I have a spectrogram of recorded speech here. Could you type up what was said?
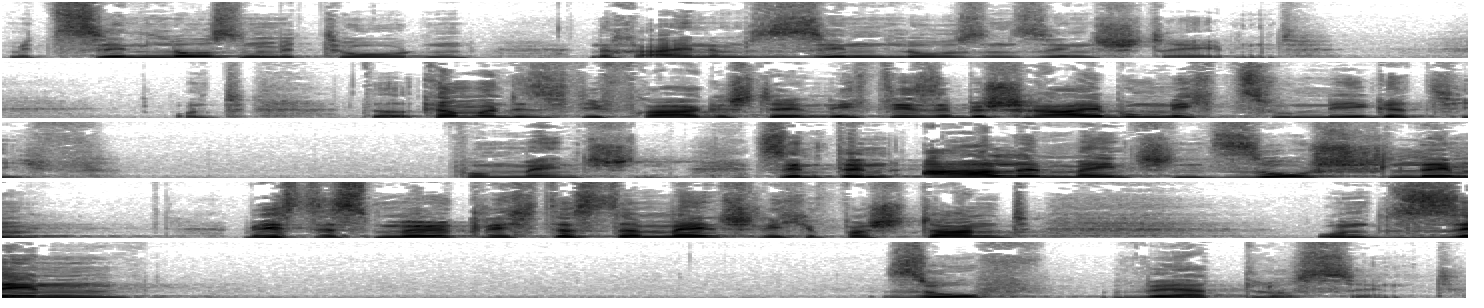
mit sinnlosen Methoden nach einem sinnlosen Sinn strebend. Und da kann man sich die Frage stellen, ist diese Beschreibung nicht zu negativ vom Menschen? Sind denn alle Menschen so schlimm? Wie ist es möglich, dass der menschliche Verstand und Sinn so wertlos sind?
